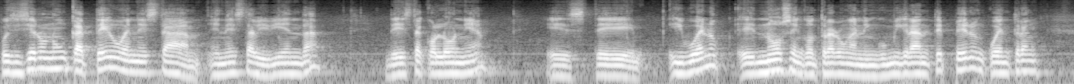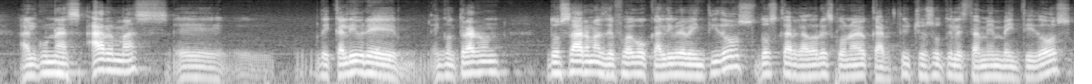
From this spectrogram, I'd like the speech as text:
Pues hicieron un cateo en esta, en esta vivienda de esta colonia, este, y bueno, eh, no se encontraron a ningún migrante, pero encuentran algunas armas eh, de calibre, encontraron dos armas de fuego calibre 22, dos cargadores con nueve cartuchos útiles también 22,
